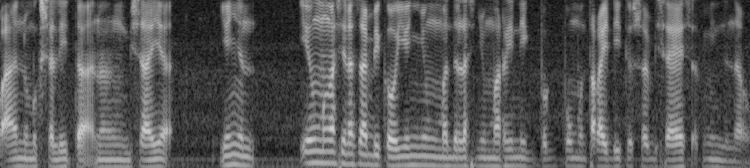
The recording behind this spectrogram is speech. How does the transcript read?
paano magsalita ng Bisaya. Yan yung yung mga sinasabi ko, yun yung madalas nyong marinig pag pumunta kayo dito sa Visayas at Mindanao.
